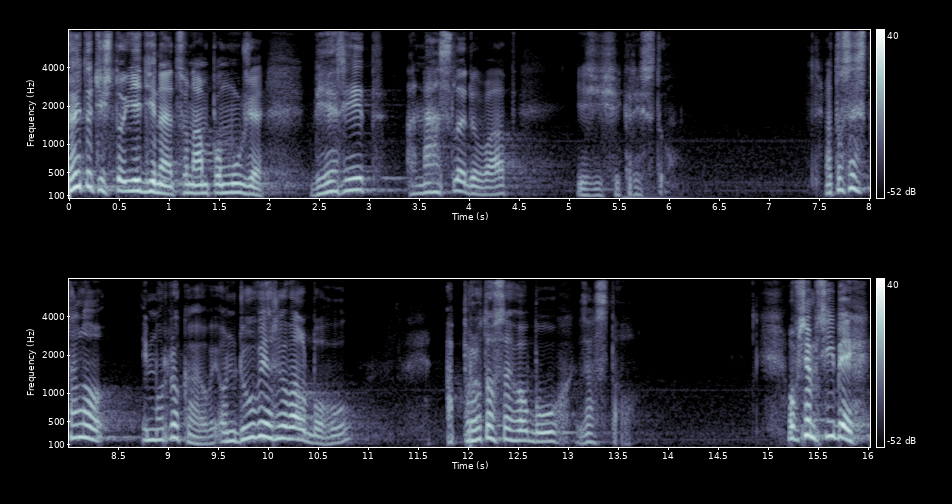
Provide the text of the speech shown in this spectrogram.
To je totiž to jediné, co nám pomůže věřit a následovat Ježíši Kristu. A to se stalo i Mordokajovi. On důvěřoval Bohu a proto se ho Bůh zastal. Ovšem příběh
